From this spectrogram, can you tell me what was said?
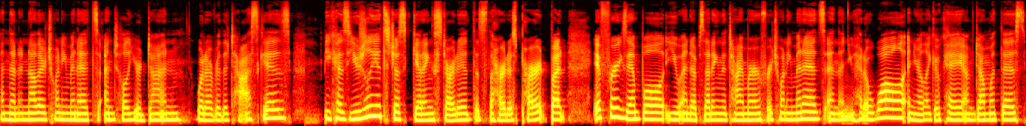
and then another 20 minutes until you're done, whatever the task is because usually it's just getting started that's the hardest part. But if, for example, you end up setting the timer for 20 minutes and then you hit a wall and you're like, okay, I'm done with this,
